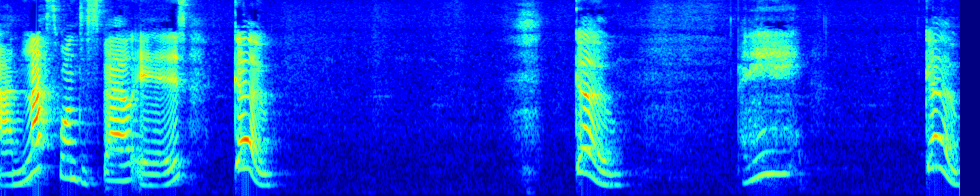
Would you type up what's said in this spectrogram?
And last one to spell is go. Go. Ready? Go.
